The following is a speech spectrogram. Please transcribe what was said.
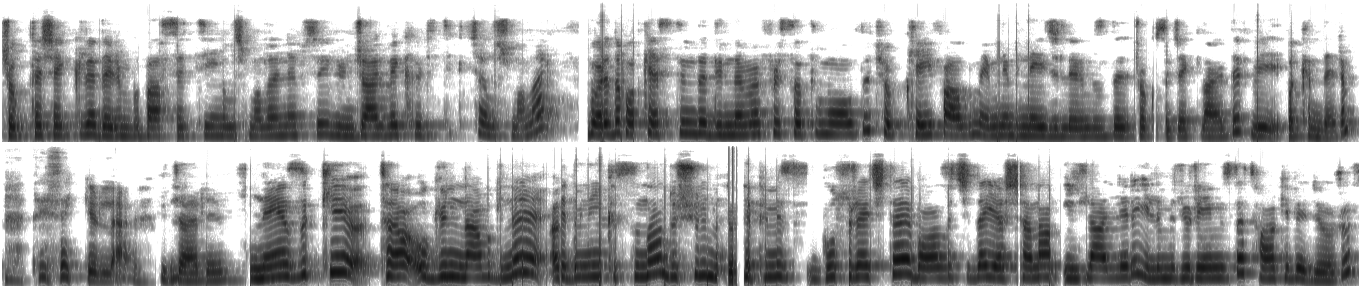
Çok teşekkür ederim bu bahsettiğin çalışmaların hepsi güncel ve kritik çalışmalar. Bu arada podcast'ini de dinleme fırsatım oldu. Çok keyif aldım. Eminim dinleyicilerimiz de çok seveceklerdir. Bir bakın derim. Teşekkürler. Rica ederim. Ne yazık ki ta o günden bugüne akademinin yakasından düşülmedi. Hepimiz bu süreçte Boğaziçi'de yaşanan ihlalleri elimiz yüreğimizde takip ediyoruz.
